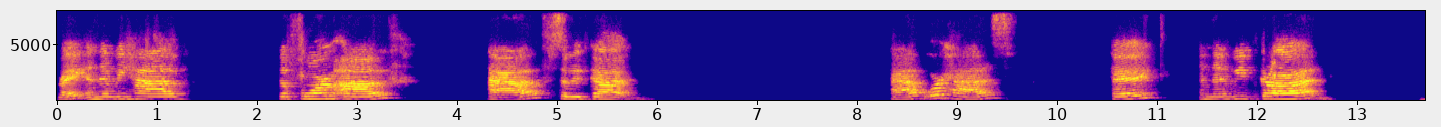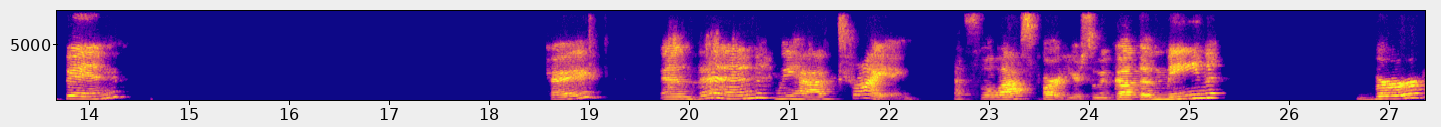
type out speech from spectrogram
right? And then we have the form of have. So we've got have or has. Okay. And then we've got been. Okay. And then we have trying. That's the last part here. So we've got the main verb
